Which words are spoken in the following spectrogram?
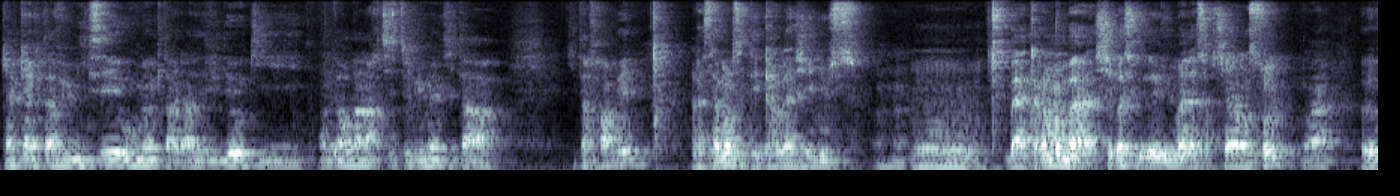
quelqu'un que t'as vu mixer ou même que t'as regardé des vidéos qui, en dehors d'un artiste lui-même, qui t'a qui t'a frappé? Récemment c'était Carla Genius. Mhm. Hum, Bah carrément, bah, je sais pas si vous avez vu, mais elle a sorti un son. Ouais. Euh.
